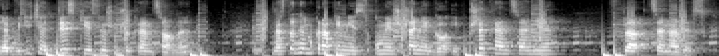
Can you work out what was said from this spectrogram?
Jak widzicie, dysk jest już przykręcony. Następnym krokiem jest umieszczenie go i przekręcenie w klatce na dysk.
